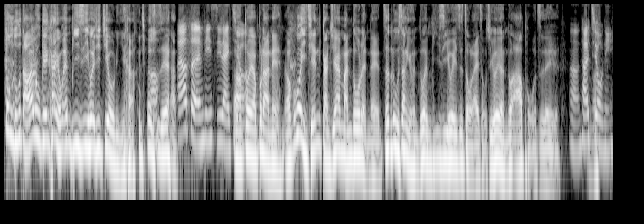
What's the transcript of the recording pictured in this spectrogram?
中毒倒在路边，看有没有 NPC 会去救你啊，就是这样。还要等 NPC 来救？啊，对啊，不然呢？啊，不过以前感觉还蛮多人的，这路上有很多 NPC 会一直走来走去，会有很多阿婆之类的。嗯，他会救你。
